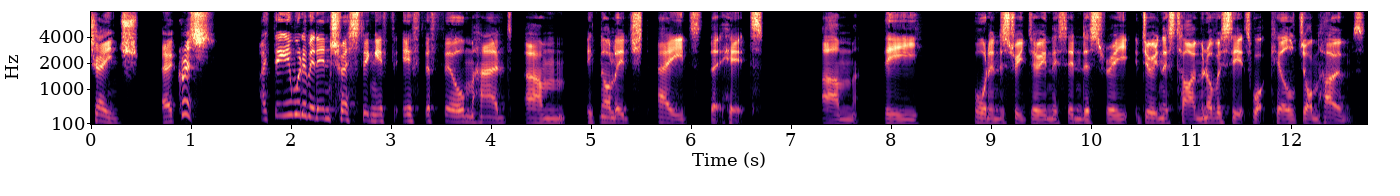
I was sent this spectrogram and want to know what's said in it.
change, uh, Chris? I think it would have been interesting if if the film had um, acknowledged AIDS that hit um, the porn industry during this industry during this time, and obviously it's what killed John Holmes.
